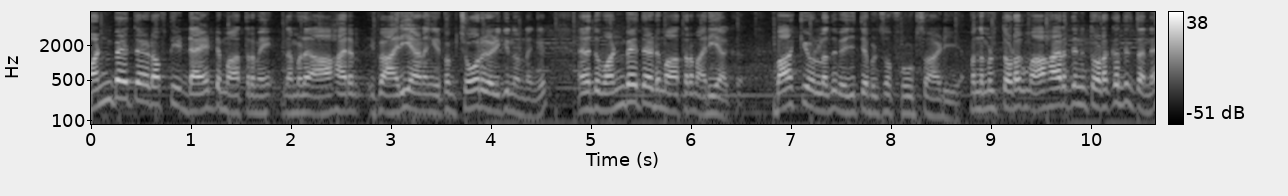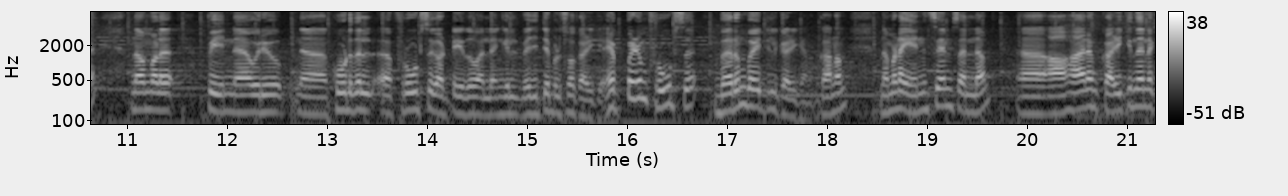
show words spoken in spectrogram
one by third of the diet മാത്രമേ നമ്മൾ ആഹാരം ഇപ്പോൾ അരിയാണെങ്കിൽ ഇപ്പം ചോറ് കഴിക്കുന്നുണ്ടെങ്കിൽ അതിനകത്ത് വൺ ബൈ തേർഡ് മാത്രം അരിയാക്കുക. ബാക്കിയുള്ളത് വെജിറ്റബിൾസോ ഫ്രൂട്ട്സോ ആഡ് ചെയ്യുക. അപ്പം നമ്മൾ തുടക്കം ആഹാരത്തിന് തുടക്കത്തിൽ തന്നെ നമ്മൾ പിന്നെ ഒരു കൂടുതൽ ഫ്രൂട്ട്സ് കട്ട് ചെയ്തോ അല്ലെങ്കിൽ വെജിറ്റബിൾസോ കഴിക്കുക. എപ്പോഴും ഫ്രൂട്ട്സ് വെറും വയറ്റിൽ കഴിക്കണം. കാരണം നമ്മുടെ എൻസൈംസ് എല്ലാം ആഹാരം കഴിക്കുന്നതിന്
